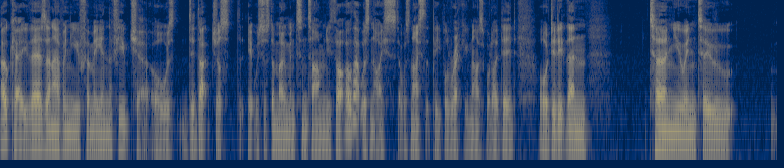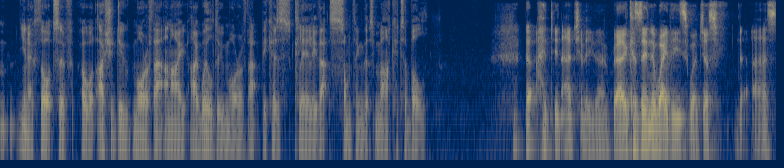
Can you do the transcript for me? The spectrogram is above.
okay, there's an avenue for me in the future, or was did that just it was just a moment in time and you thought, oh, that was nice, that was nice that people recognised what I did, or did it then turn you into you know thoughts of oh well I should do more of that and I I will do more of that because clearly that's something that's marketable. I didn't actually know because uh, in a way these were just as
